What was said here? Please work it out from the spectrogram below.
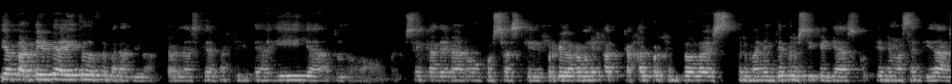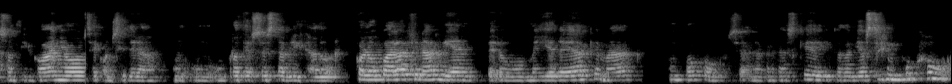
y a partir de ahí todo fue para arriba. La verdad es que a partir de ahí ya todo bueno, se encadenaron cosas que, porque la y Cajal, por ejemplo, no es permanente, pero sí que ya es, tiene más entidad, son cinco años, se considera un, un, un, proceso estabilizador. Con lo cual, al final, bien, pero me llegué a quemar un poco, o sea, la verdad es que todavía estoy un poco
